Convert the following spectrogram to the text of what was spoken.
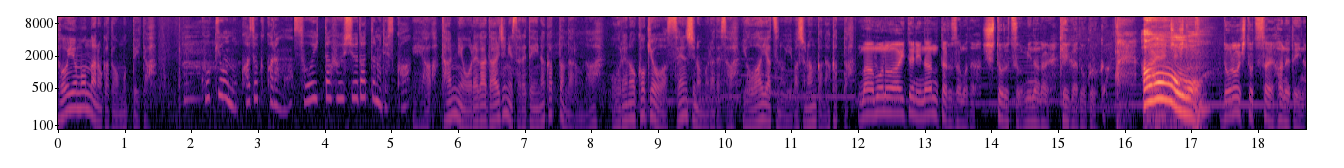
そういうもんなのかと思っていた。故郷の家族からもそういった風習だったのですか？いや単に俺が大事にされていなかったんだろうな。俺の故郷は戦士の村でさ弱いやつの居場所なんかなかった。魔物相手に何たるざまだ。シュトルツを見習え。怪我どころか。Oh. 泥一つさえ跳ねていない。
